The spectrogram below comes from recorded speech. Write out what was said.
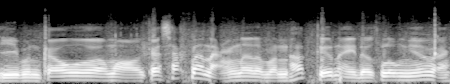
Vì mình câu ờ, mồi cá sắt nó nặng nên là mình hất kiểu này được luôn nha các bạn.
